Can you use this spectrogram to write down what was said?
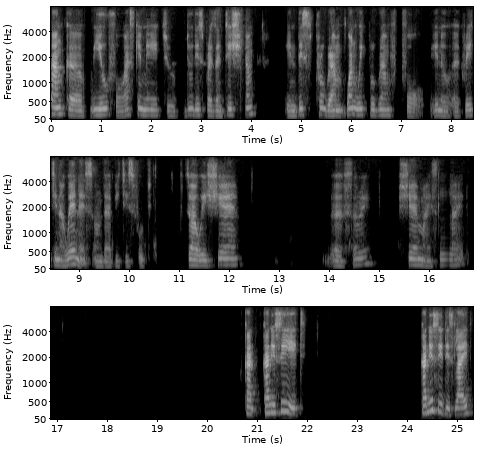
thank uh, you for asking me to do this presentation in this program, one week program for, you know, uh, creating awareness on diabetes foot. So I will share, uh, sorry, share my slide. Can, can you see it? Can you see the slide?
